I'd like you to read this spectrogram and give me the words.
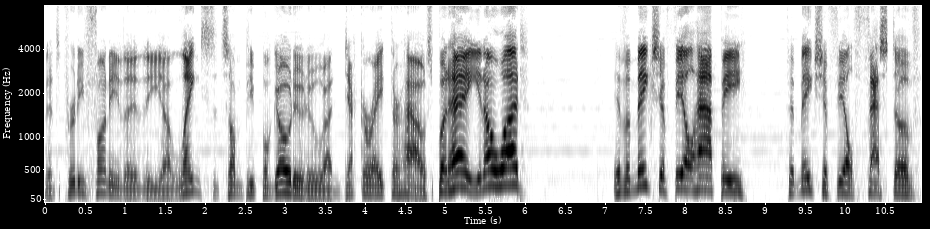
It's pretty funny the the uh, lengths that some people go to to uh, decorate their house. But hey, you know what? If it makes you feel happy, if it makes you feel festive,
